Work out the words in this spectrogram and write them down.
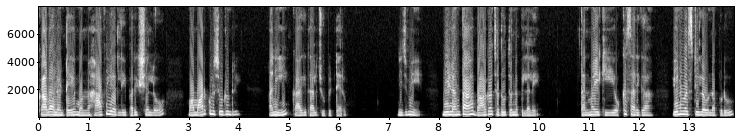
కావాలంటే మొన్న హాఫ్ ఇయర్లీ పరీక్షల్లో మా మార్కులు చూడుండ్రి అని కాగితాలు చూపెట్టారు. నిజమే వీళ్ళంతా బాగా చదువుతున్న పిల్లలే. తన్మయ్యకి ఒక్కసారిగా యూనివర్సిటీలో ఉన్నప్పుడు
